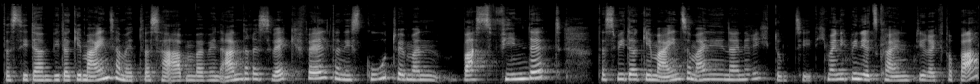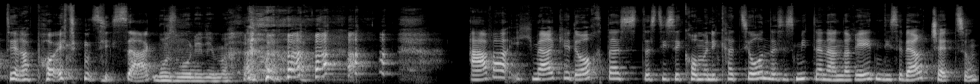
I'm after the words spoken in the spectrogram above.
dass sie dann wieder gemeinsam etwas haben, weil wenn anderes wegfällt, dann ist gut, wenn man was findet, das wieder gemeinsam einen in eine Richtung zieht. Ich meine, ich bin jetzt kein direkter Paartherapeut, muss ich sagen. Muss man nicht immer. Aber ich merke doch, dass, dass diese Kommunikation, das ist Miteinander reden, diese Wertschätzung,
